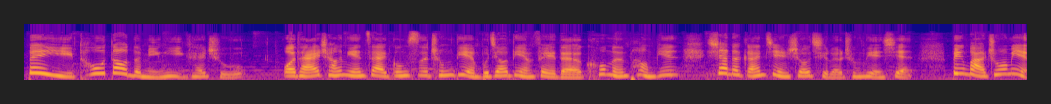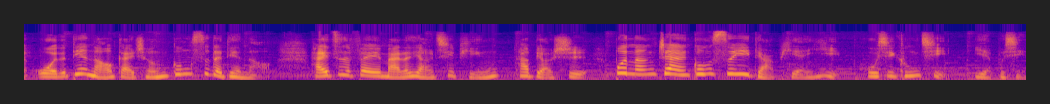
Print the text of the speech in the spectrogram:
被以偷盗的名义开除。我台常年在公司充电不交电费的抠门胖编，吓得赶紧收起了充电线，并把桌面我的电脑改成公司的电脑，还自费买了氧气瓶。他表示不能占公司一点便宜，呼吸空气也不行。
